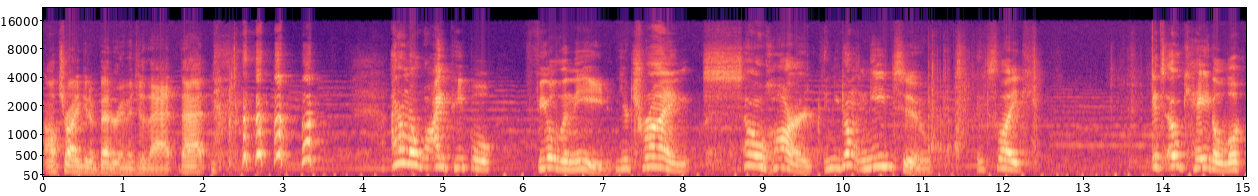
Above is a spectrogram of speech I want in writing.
I'll try to get a better image of that. That I don't know why people feel the need. You're trying so hard and you don't need to. It's like it's okay to look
